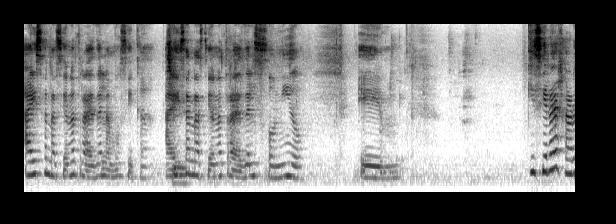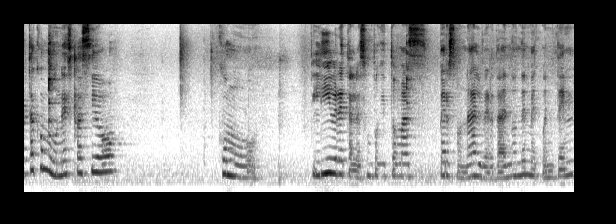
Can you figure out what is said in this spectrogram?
hay sanación a través de la música, hay Sí. sanación a través del sonido. Eh, quisiera dejar ahorita como un espacio como libre, tal vez un poquito más personal, ¿verdad? En donde me cuenten,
